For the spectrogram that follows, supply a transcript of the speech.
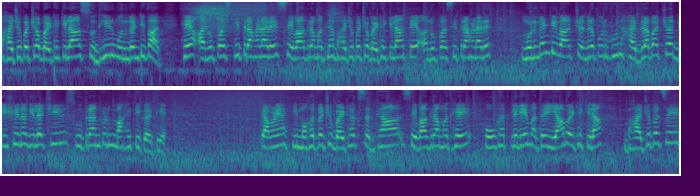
भाजपच्या बैठकीला सुधीर मुनगंटीवार. हे अनुपस्थित राहणार आहेत. सेवाग्राममधल्या भाजपच्या बैठकीला ते अनुपस्थित राहणार आहेत. मुनगंटीवार चंद्रपूरहून हैदराबादच्या दिशेनं गेल्याची सूत्रांकडून माहिती कळतीये. त्यामुळे ही महत्वाची बैठक सध्या सेवाग्राममध्ये होऊ घातलेली आहे. मात्र या बैठकीला भाजपचे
